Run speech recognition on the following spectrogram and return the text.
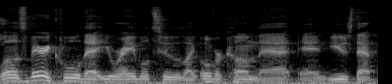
Well, it's very cool that you were able to like overcome that and use that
